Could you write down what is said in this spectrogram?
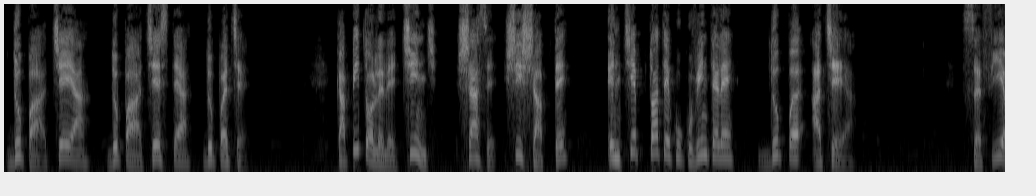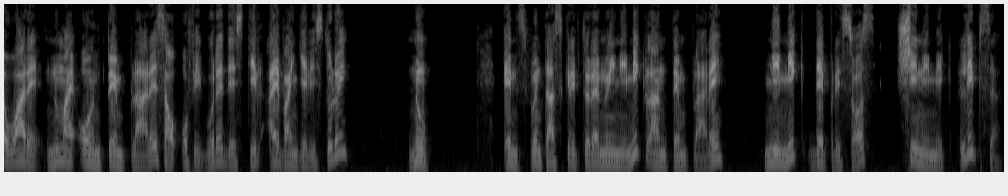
după aceea, după acestea, după ce. Capitolele 5, 6 și 7 încep toate cu cuvintele după aceea. Să fie oare numai o întâmplare sau o figură de stil a evanghelistului? Nu. În Sfânta Scriptură nu-i nimic la întâmplare, nimic deprisos și nimic lipsă.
